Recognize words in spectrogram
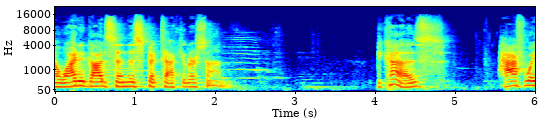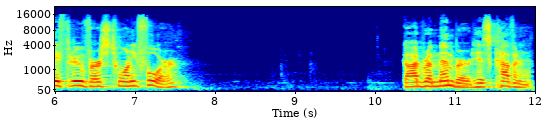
Now, why did God send this spectacular son? Because halfway through verse 24, God remembered his covenant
